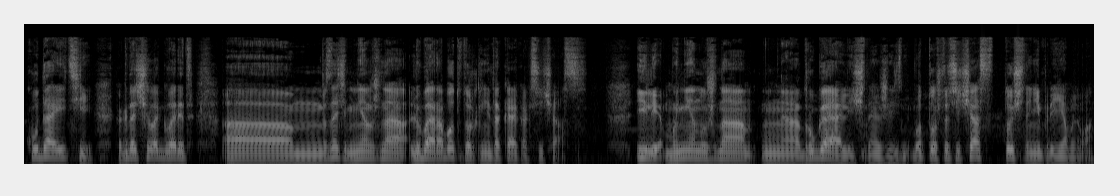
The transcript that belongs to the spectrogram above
куда идти? Когда человек говорит, э, вы знаете, мне нужна любая работа, только не такая, как сейчас. Или мне нужна другая личная жизнь. Вот то, что сейчас точно неприемлемо.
